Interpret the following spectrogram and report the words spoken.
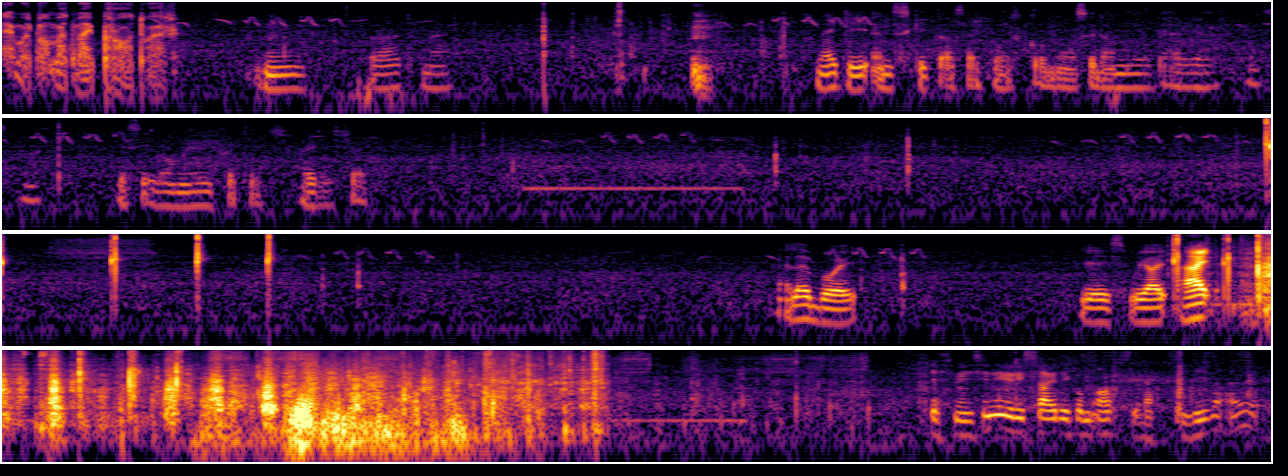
Jy moet maar met my praat hoor. Mm. Praat my. Net hier inskiet as hy vir ons kom, ons het dan 'n barrier. Jy sien hoe my footage, holy shit. Hello boy. Yes, we are. Hi. Dus we die site ik om af te leggen. Lieve uit.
